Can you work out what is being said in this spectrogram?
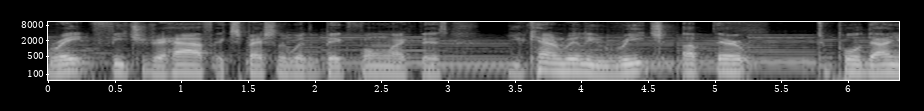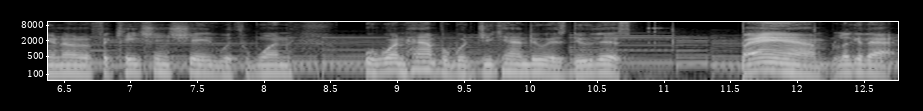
great feature to have, especially with a big phone like this. You can't really reach up there to pull down your notification shade with one with one hand, but what you can do is do this. Bam! Look at that.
